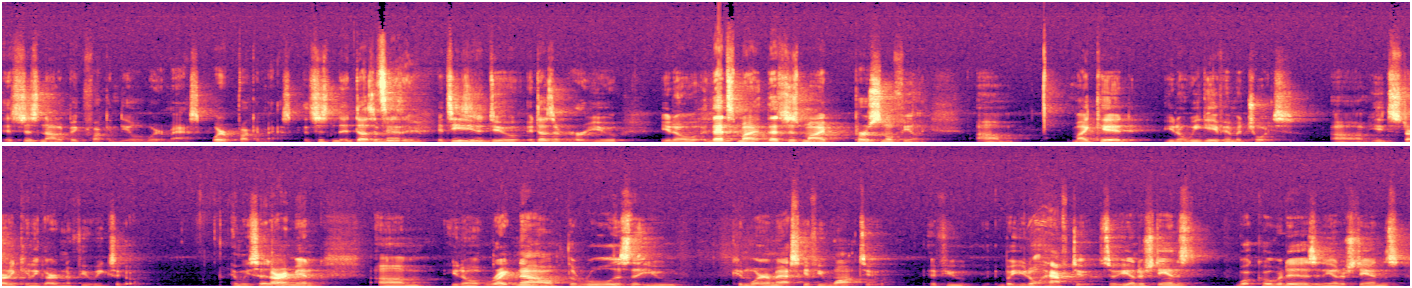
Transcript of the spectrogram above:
it's just not a big fucking deal to wear a mask. Wear a fucking mask. It's just it doesn't It's matter. easy. It's easy to do. It doesn't hurt you. You know, that's my that's just my personal feeling. Um, my kid, you know, we gave him a choice. Um, he started kindergarten a few weeks ago, and we said, "All right, man. You know, right now the rule is that you can wear a mask if you want to, if you, but you don't have to." So he understands what COVID is, and he understands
